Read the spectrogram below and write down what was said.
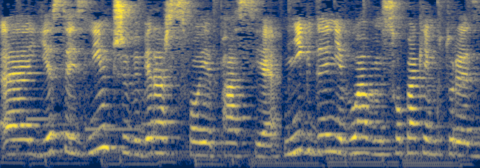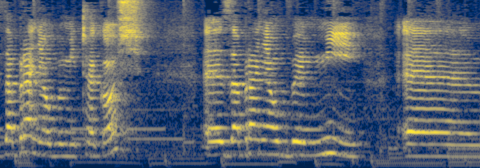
E, jesteś z nim, czy wybierasz swoje pasje? Nigdy nie byłabym z chłopakiem, który zabraniałby mi czegoś, zabraniałby mi e,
